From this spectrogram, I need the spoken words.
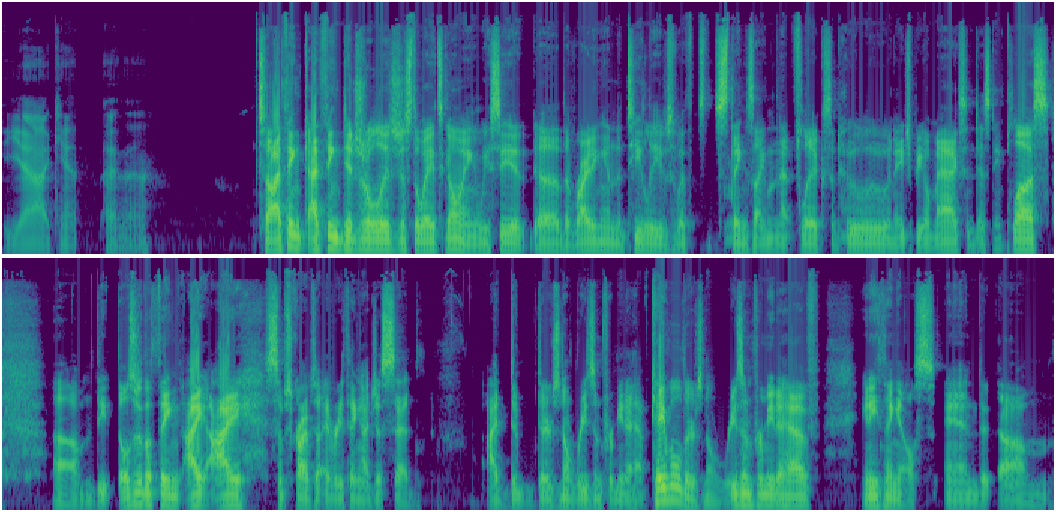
Yeah, I can't. I, uh... So I think I think digital is just the way it's going. We see it uh, the writing in the tea leaves with things like Netflix and Hulu and HBO Max and Disney Plus. Um, the, those are the things I, I subscribe to everything I just said. I did, there's no reason for me to have cable. There's no reason for me to have anything else. And um,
